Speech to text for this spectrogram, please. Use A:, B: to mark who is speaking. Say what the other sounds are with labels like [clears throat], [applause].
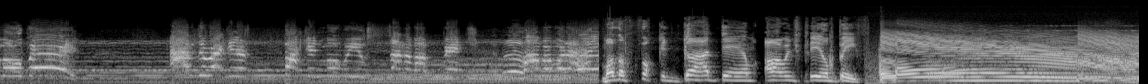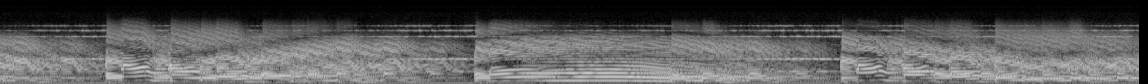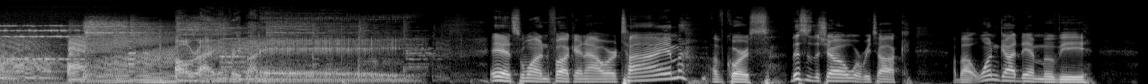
A: movie! I'm directing this fucking movie, you son of a bitch! Mama would have
B: Motherfucking goddamn orange peel beef.
C: It's one fucking hour time. Of course, this is the show where we talk about one goddamn movie.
